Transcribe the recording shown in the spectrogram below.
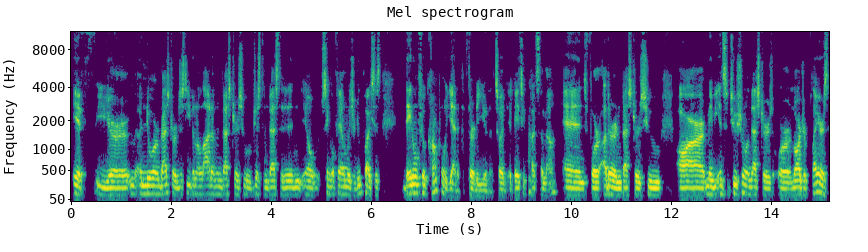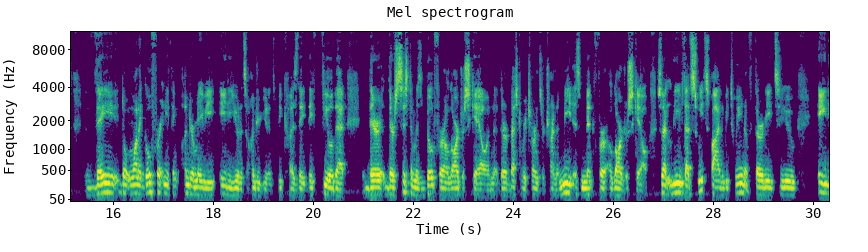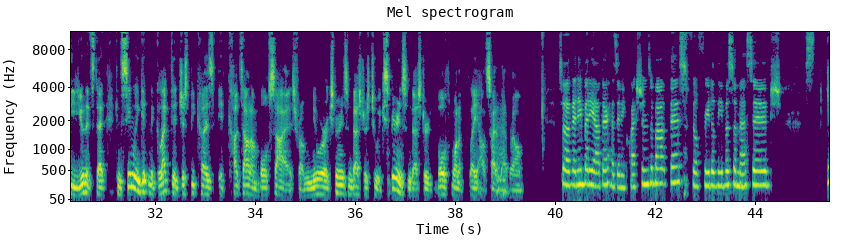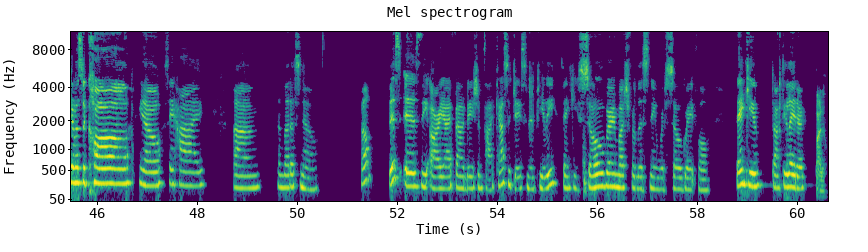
if you're a newer investor or just even a lot of investors who have just invested in you know single families or duplexes they don't feel comfortable yet at the 30 units so it, it basically cuts them out and for other investors who are maybe institutional investors or larger players they don't want to go for anything under maybe 80 units 100 units because they, they feel that their their system is built for a larger scale and their investor returns they're trying to meet is meant for a larger scale. So that leaves that sweet spot in between of 30 to 80 units that can seemingly get neglected just because it cuts out on both sides from newer experienced investors to experienced investors both want to play outside of that realm. So if anybody out there has any questions about this, feel free to leave us a message, give us a call, you know, say hi, um, and let us know. Well, this is the REI Foundation podcast with Jason and Pili. Thank you so very much for listening. We're so grateful. Thank you. Talk to you later. Bye now.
